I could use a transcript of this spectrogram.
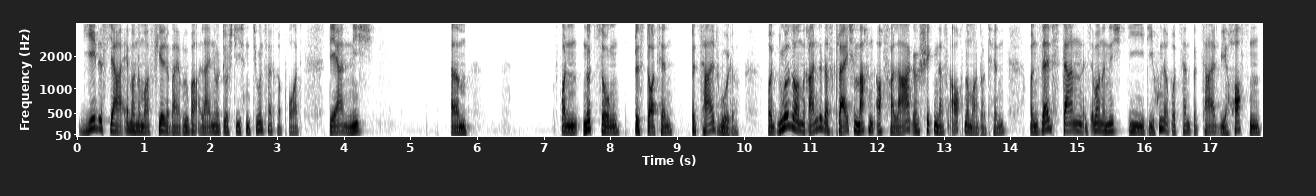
jedes Jahr immer noch mal viel dabei rüber, allein nur durch diesen TuneSat Report, der nicht ähm, von Nutzung bis dorthin bezahlt wurde. Und nur so am Rande das gleiche machen auch Verlage, schicken das auch nochmal dorthin. Und selbst dann ist immer noch nicht die, die 100% bezahlt. Wir hoffen,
